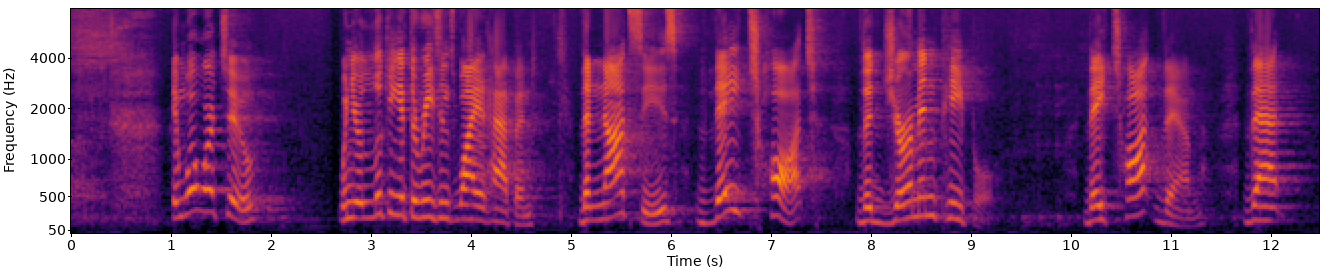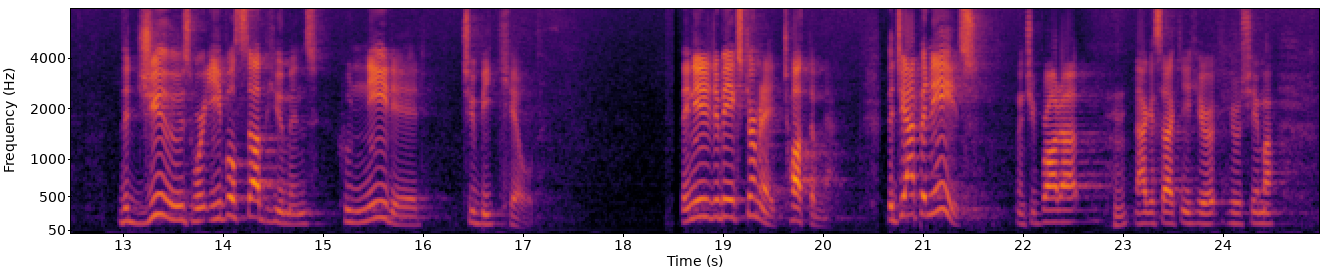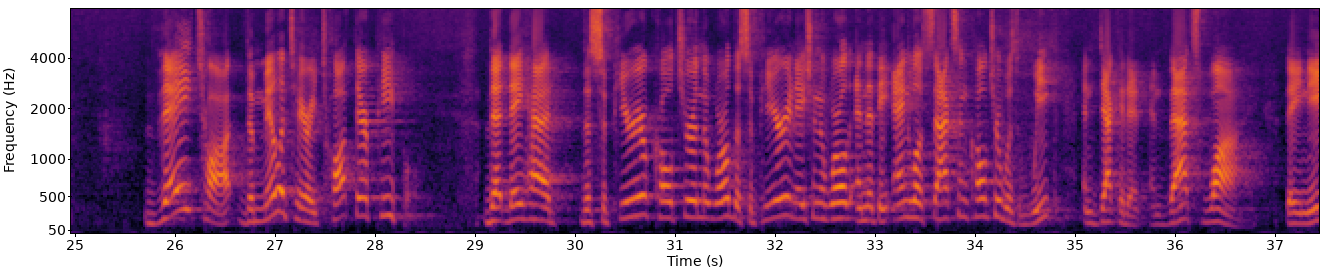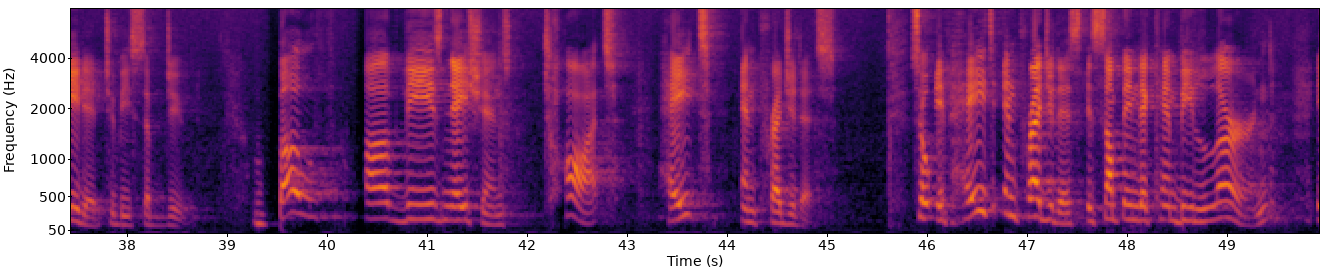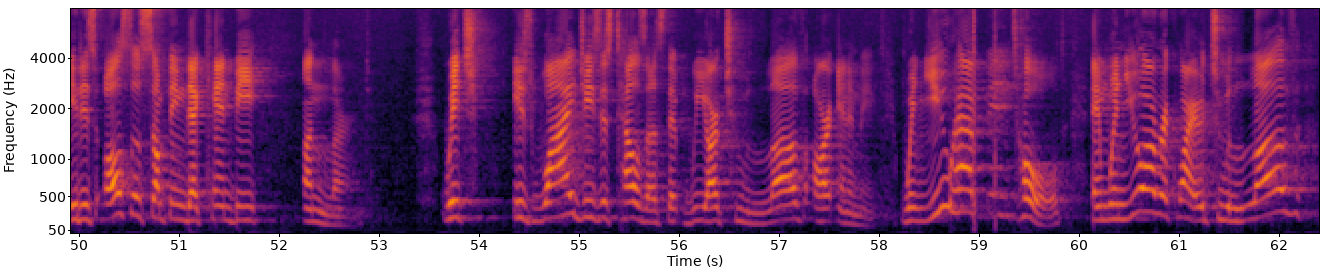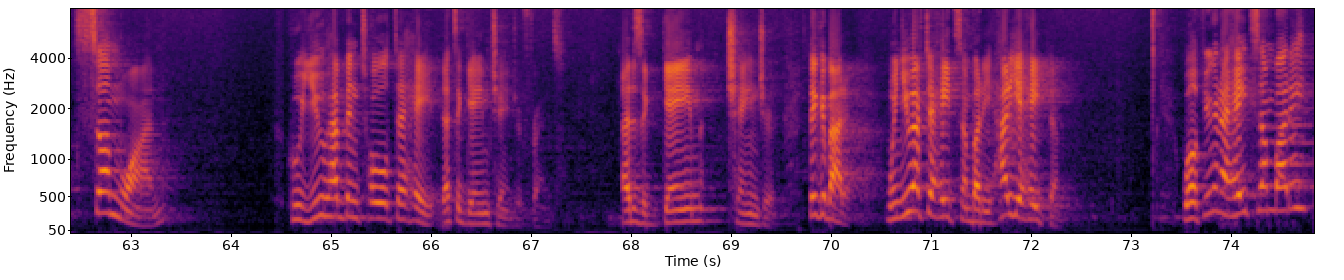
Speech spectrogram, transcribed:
in World War II, when you're looking at the reasons why it happened, the Nazis, they taught the German people, they taught them that the Jews were evil subhumans who needed to be killed. They needed to be exterminated, taught them that. The Japanese, when you brought up hmm? Nagasaki, Hiroshima, they taught, the military taught their people that they had the superior culture in the world, the superior nation in the world, and that the Anglo Saxon culture was weak and decadent, and that's why they needed to be subdued. Both of these nations taught hate and prejudice. So, if hate and prejudice is something that can be learned, it is also something that can be unlearned, which is why Jesus tells us that we are to love our enemy. When you have been told and when you are required to love someone who you have been told to hate, that's a game changer, friends. That is a game changer. Think about it. When you have to hate somebody, how do you hate them? Well, if you're going to hate somebody,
